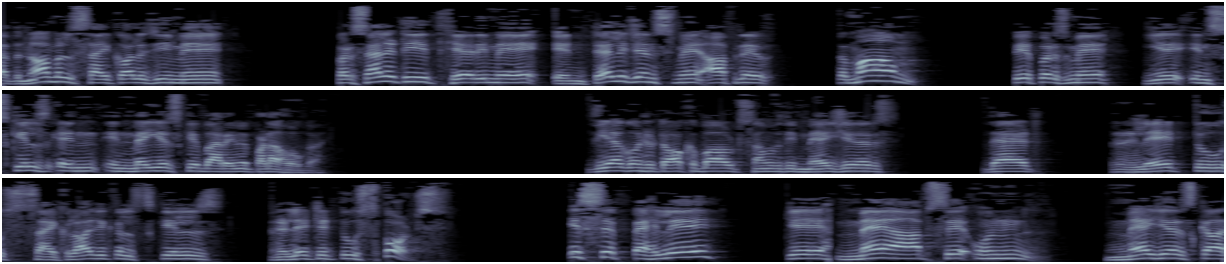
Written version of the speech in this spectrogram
اب نارمل سائیکولوجی میں پرسنالٹی تھیئری میں انٹیلیجنس میں آپ نے تمام پیپرز میں یہ ان سکلز ان میجرس کے بارے میں پڑھا ہوگا we are going to talk about some of the measures that relate to psychological skills related to sports اس سے پہلے کہ میں آپ سے ان میجرز کا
